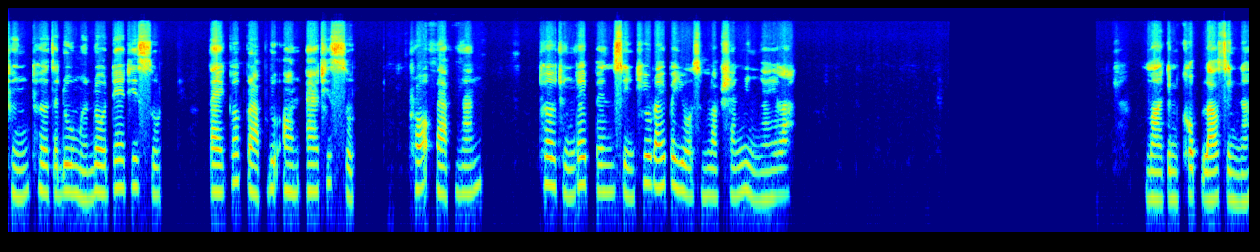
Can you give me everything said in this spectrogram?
ถึงเธอจะดูเหมือนโรเด้ที่สุด แต่ก็กลับดูอ่อนแอที่สุด เพราะแบบนั้น เธอถึงได้เป็นสิ่งที่ไร้ประโยชน์สำหรับฉันอยังไงล่ะ มากันครบแล้วสินะ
